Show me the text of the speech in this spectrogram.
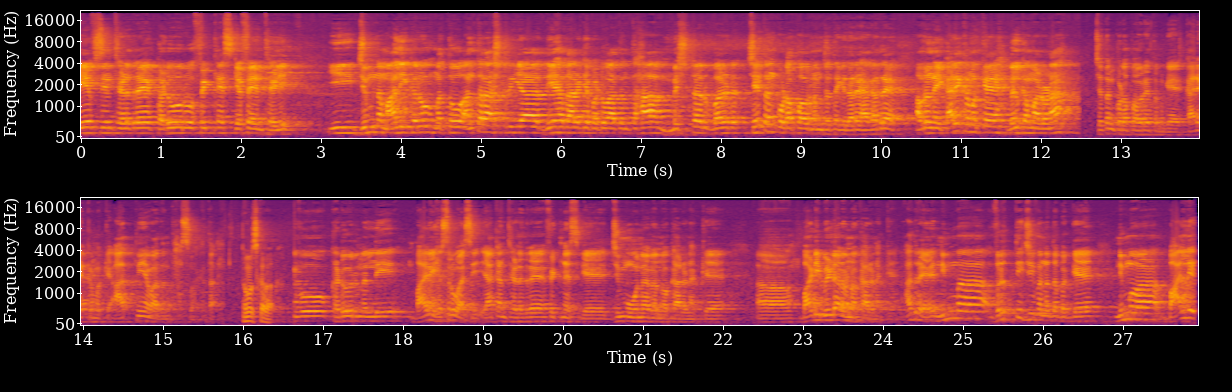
ಕೆ ಎಫ್ ಸಿ ಅಂತ ಹೇಳಿದ್ರೆ ಕಡೂರು ಫಿಟ್ನೆಸ್ ಕೆಫೆ ಅಂತ ಹೇಳಿ ಈ ಜಿಮ್ನ ಮಾಲೀಕರು ಮತ್ತು ಅಂತಾರಾಷ್ಟ್ರೀಯ ದೇಹದಾರ್ಢ್ಯ ಪಟುವಾದಂತಹ ಮಿಸ್ಟರ್ ವರ್ಲ್ಡ್ ಚೇತನ್ ಕೊಡಪ್ಪ ಅವರು ನಮ್ಮ ಜೊತೆಗಿದ್ದಾರೆ. ಹಾಗಾದ್ರೆ ಅವರನ್ನ ಈ ಕಾರ್ಯಕ್ರಮಕ್ಕೆ ವೆಲ್ಕಮ್ ಮಾಡೋಣ. ಚೇತನ್ ಕೊಡಪ್ಪ ಅವರೇ ತಮಗೆ ಕಾರ್ಯಕ್ರಮಕ್ಕೆ ಆತ್ಮೀಯವಾದಂತಹ ಸ್ವಾಗತ. ನಮಸ್ಕಾರ. ನೀವು ಕಡೂರಿನಲ್ಲಿ ಭಾರಿ ಹೆಸರುವಾಸಿ ಯಾಕಂತ ಹೇಳಿದ್ರೆ ಫಿಟ್ನೆಸ್ಗೆ ಜಿಮ್ ಓನರ್ ಅನ್ನೋ ಕಾರಣಕ್ಕೆ ಬಾಡಿ ಬಿಲ್ಡರ್ ಅನ್ನೋ ಕಾರಣಕ್ಕೆ. ಆದರೆ ನಿಮ್ಮ ವೃತ್ತಿ ಜೀವನದ ಬಗ್ಗೆ ನಿಮ್ಮ ಬಾಲ್ಯ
